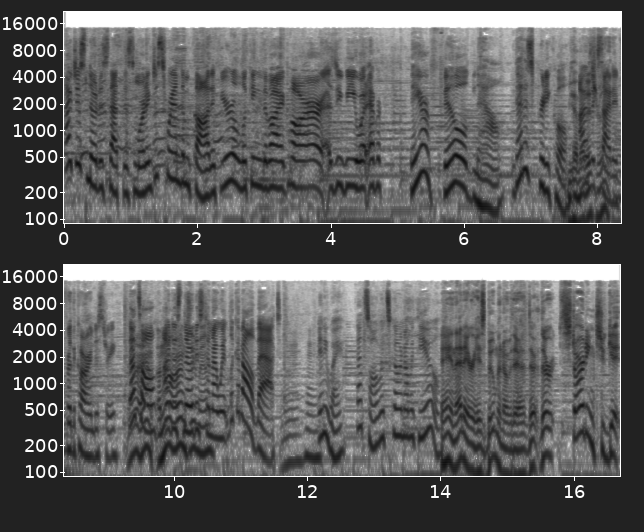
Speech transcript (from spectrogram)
I just noticed that this morning. Just random thought. If you're looking to buy a car, SUV, whatever, they are filled now. That is pretty cool. Yeah, I was is really excited cool. for the car industry. That's all. I know, I just noticed man. and I went, look at all that. Mm. Anyway, that's all. What's going on with you? Man, that area is booming over there. They're, they're starting to get,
